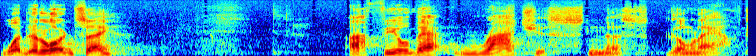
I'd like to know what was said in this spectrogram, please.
What did the Lord say? I feel that righteousness going out.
